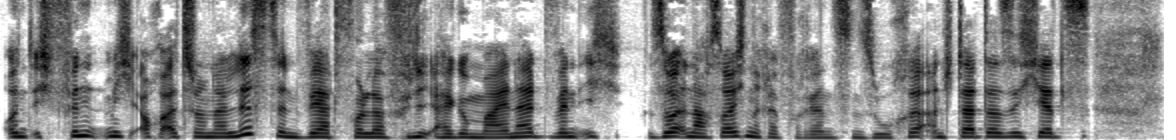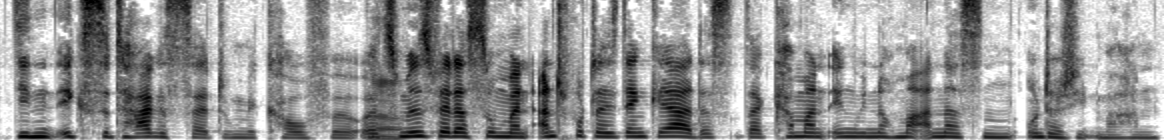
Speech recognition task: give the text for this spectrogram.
Und ich finde mich auch als Journalistin wertvoller für die Allgemeinheit, wenn ich so nach solchen Referenzen suche, anstatt dass ich jetzt die x-te Tageszeitung mir kaufe. Oder zumindest wäre das so mein Anspruch, dass ich denke, ja, das, da kann man irgendwie nochmal anders einen Unterschied machen.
